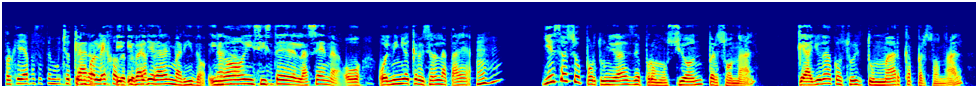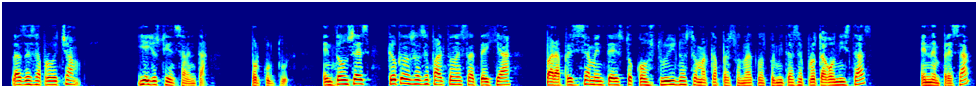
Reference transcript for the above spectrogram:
Porque ya pasaste mucho tiempo lejos y, de tu y va casa. a llegar el marido y no hiciste la cena o, o el niño hay que revisar la tarea. Y esas oportunidades de promoción personal que ayudan a construir tu marca personal, las desaprovechamos y ellos tienen esa ventaja por cultura. Entonces, creo que nos hace falta una estrategia para precisamente esto, construir nuestra marca personal que nos permita ser protagonistas en la empresa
